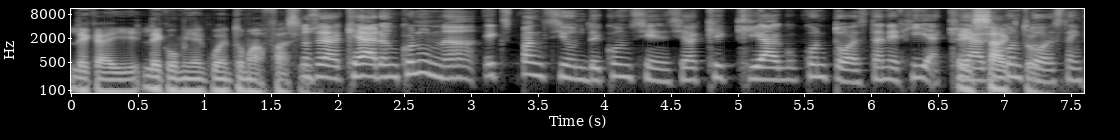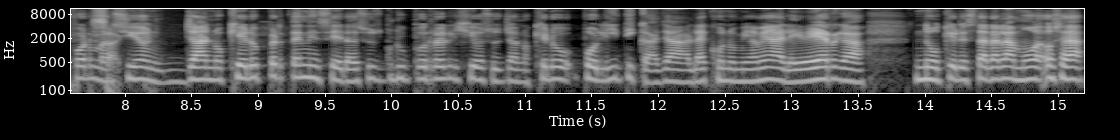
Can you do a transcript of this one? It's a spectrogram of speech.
le caí, le comía el cuento más fácil. O sea, quedaron con una expansión de conciencia que qué hago con toda esta energía, qué hago con toda esta información. Ya no quiero pertenecer a esos grupos religiosos, ya no quiero política, ya la economía me vale verga, no quiero estar a la moda. O sea,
